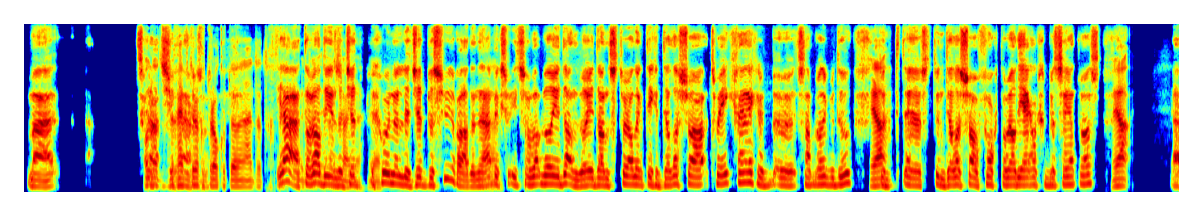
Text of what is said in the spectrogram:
Maar... omdat hij zich heeft teruggetrokken toen uit het gevecht. ja, terwijl eh, die een legit, Adesanya. Ja. gewoon een legit blessure had. En dan Ja. heb ik zoiets van, wat wil je dan? Wil je dan Sterling tegen Dillashaw 2 krijgen? Eh, snap je wat ik bedoel? Ja, Toen, eh, toen Dillashaw vocht terwijl hij eigenlijk geblesseerd was. ja. Ja,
